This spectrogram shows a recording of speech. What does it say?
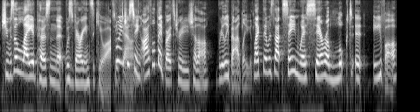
she was a layered person that was very insecure. So interesting. I thought they both treated each other really badly. Like there was that scene where Sarah looked at Eva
